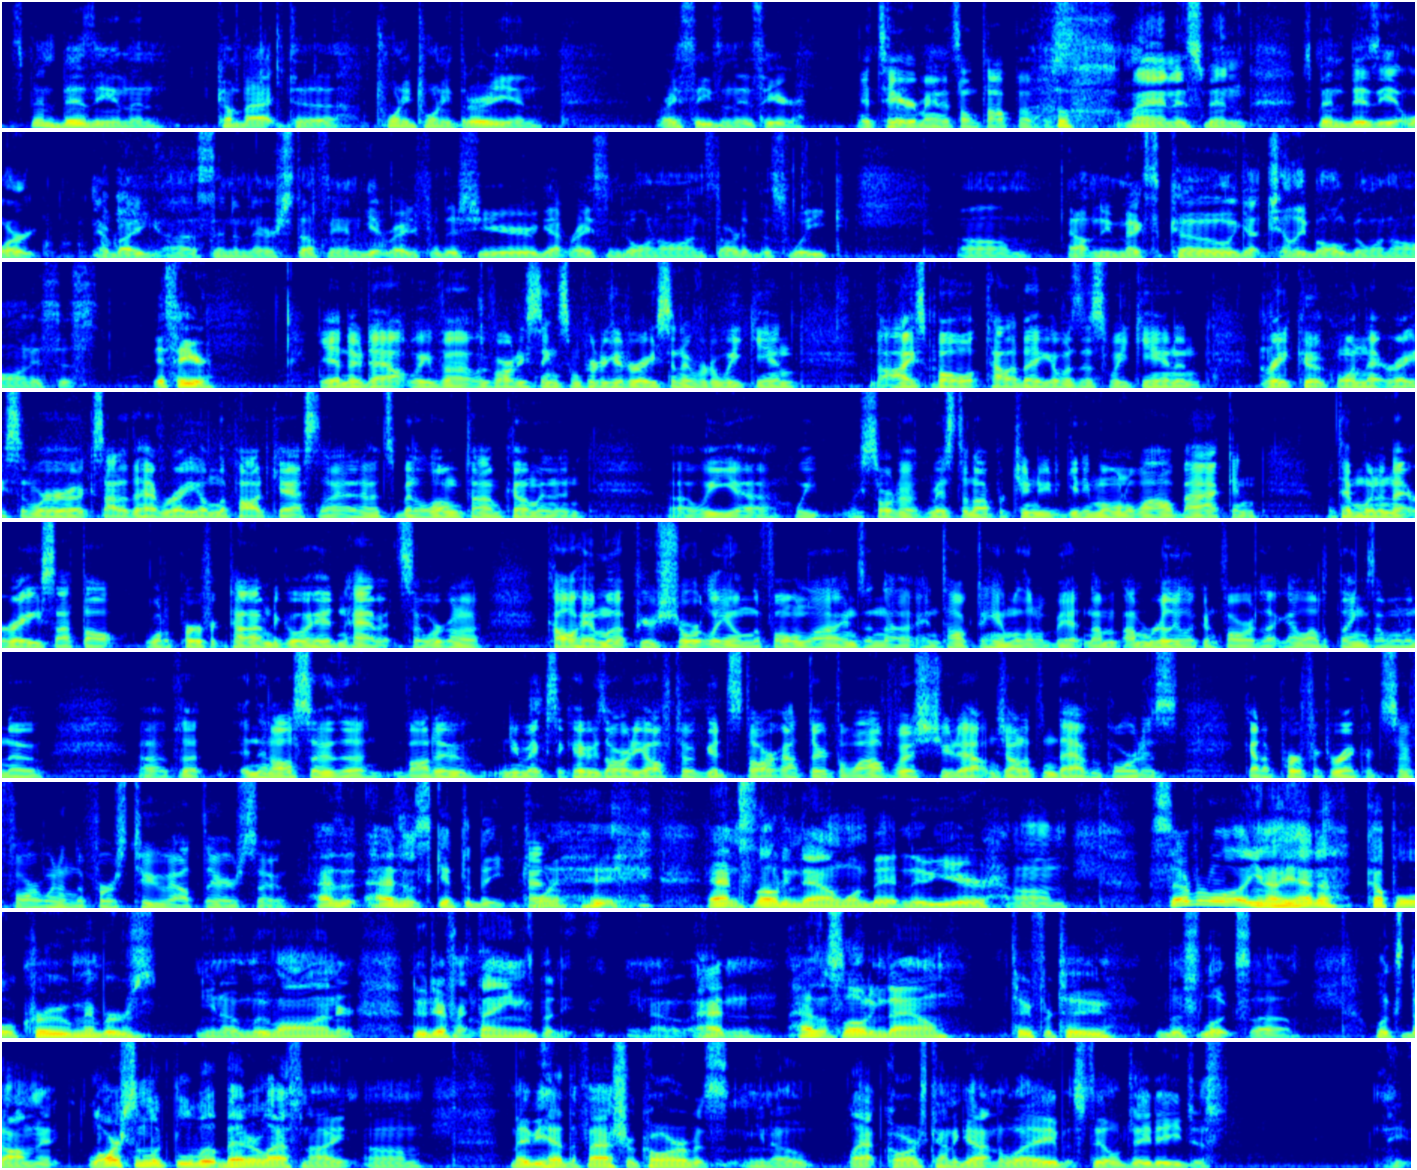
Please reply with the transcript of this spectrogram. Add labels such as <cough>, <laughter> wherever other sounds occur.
it's been busy. And then come back to 2023, and race season is here. it's here, man. It's on top of us. Man, it's been it's been busy at work. Everybody uh, sending their stuff in to get ready for this year. We got racing going on. Started this week. Um, out in New Mexico, we got Chili Bowl going on. It's just it's here. Yeah, no doubt. We've uh, we've already seen some pretty good racing over the weekend. The Ice Bowl at Talladega was this weekend, and Ray Cook won that race, and we're excited to have Ray on the podcast tonight. I know it's been a long time coming, and uh, we uh, we we sort of missed an opportunity to get him on a while back, and with him winning that race, I thought what a perfect time to go ahead and have it. So we're gonna call him up here shortly on the phone lines and uh, and talk to him a little bit, and I'm I'm really looking forward to that. Got a lot of things I want to know. Uh, but, and then also the Vado, New Mexico is already off to a good start out there at the Wild West Shootout, and Jonathan Davenport has got a perfect record so far, winning the first two out there. So Hasn't hasn't skipped a beat. Twenty <laughs> hadn't slowed him down one bit. New Year. Um, several, you know, he had a couple crew members, you know, move on or do different things, but know, hadn't hasn't slowed him down. Two for two. This looks uh, looks dominant. Larson looked a little bit better last night. Um, maybe had the faster car, but you know, lap cars kind of got in the way. But still, JD just he,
